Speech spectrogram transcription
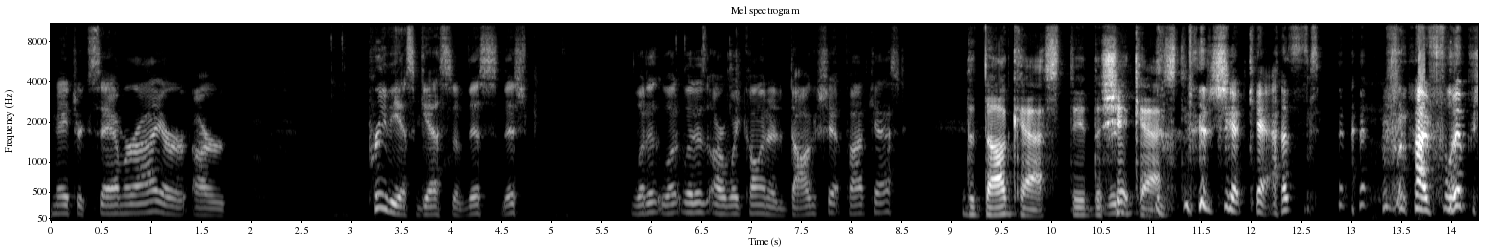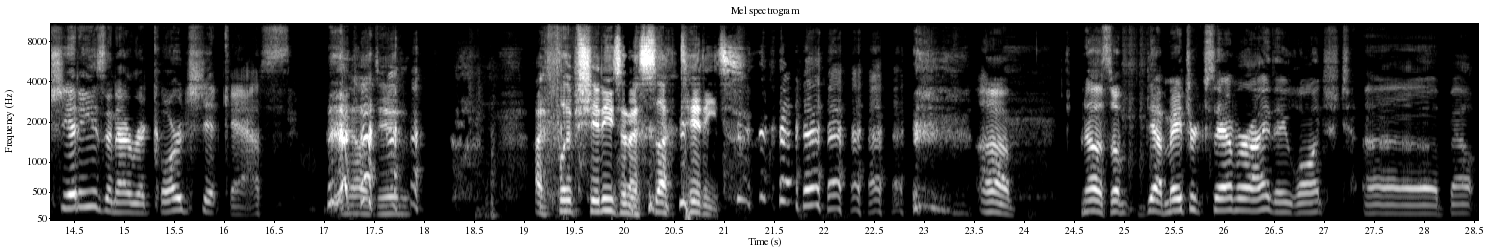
Matrix Samurai, are our previous guests of this this. What is what what is are we calling it a dog shit podcast? The dog cast, dude. The, the shit cast. the shit cast. I flip shitties and I record shit casts. No, dude. I flip shitties and I suck titties. um, no, so yeah, Matrix Samurai they launched uh, about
